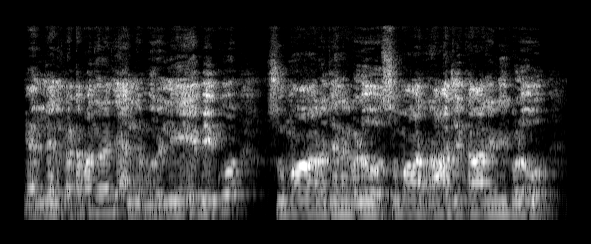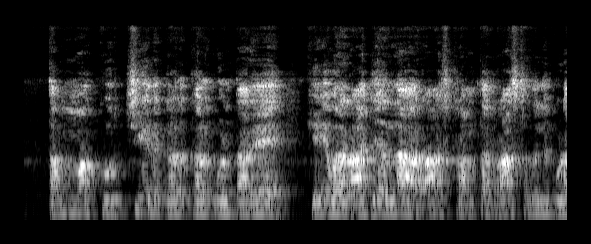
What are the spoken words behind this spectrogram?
ಎಲ್ಲೆಲ್ಲಿ ಘಟಬಂಧನ ಇದೆ ಅಲ್ಲಿ ಮುರಲೇಬೇಕು. ಸುಮಾರು ಜನಗಳು, ಸುಮಾರು ರಾಜಕಾರಣಿಗಳು ತಮ್ಮ ಕುರ್ಚಿಯನ್ನು ಕಳ್, ಕಳ್ಕೊಳ್ತಾರೆ. ಕೇವಲ ರಾಜ್ಯ ಅಲ್ಲ, ರಾಷ್ಟ್ರ ಅಂತಾರಾಷ್ಟ್ರದಲ್ಲಿ ಕೂಡ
